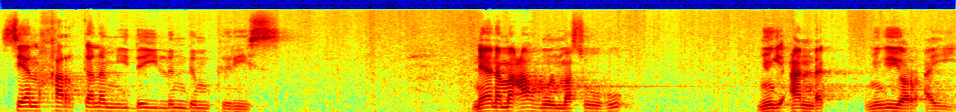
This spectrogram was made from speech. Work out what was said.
seen xar kanam yi day lëndëm këriis nee na ma ahumul masuuhu ñu ngi ànd ak ñu ngi yor ay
